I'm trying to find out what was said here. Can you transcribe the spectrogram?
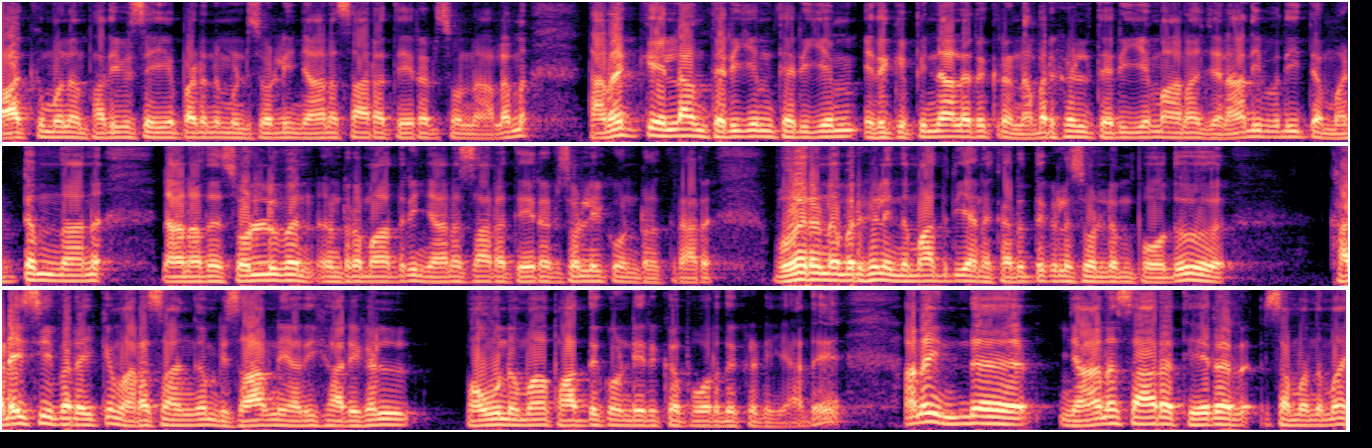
வாக்குமூலம் பதிவு செய்யப்படணும்னு சொல்லி ஞானசார தேரர் சொன்னாலும் தனக்கு எல்லாம் தெரியும் தெரியும் இதுக்கு பின்னால் இருக்கிற நபர்கள் தெரியும் ஆனால் ஜனாதிபதியிட்ட மட்டும்தான் நான் அதை சொல்லுவேன் என்ற மாதிரி ஞானசார தேரர் சொல்லிக் கொண்டிருக்கிறார் வேறு நபர்கள் இந்த மாதிரியான கருத்துக்களை சொல்லும் போது கடைசி வரைக்கும் அரசாங்கம் விசாரணை அதிகாரிகள் மௌனமா பார்த்து கொண்டிருக்க போறது கிடையாது. ஆனா இந்த ஞானசார தேரர் சம்பந்தமா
